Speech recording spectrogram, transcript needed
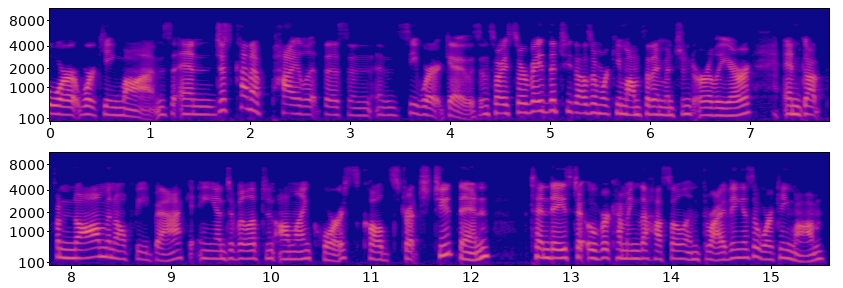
for working moms and just kind of pilot this and, and see where it goes. And so I surveyed the 2,000 working moms that I mentioned earlier and got phenomenal feedback and developed an online course called Stretched Too Thin 10 Days to Overcoming the Hustle and Thriving as a Working Mom.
